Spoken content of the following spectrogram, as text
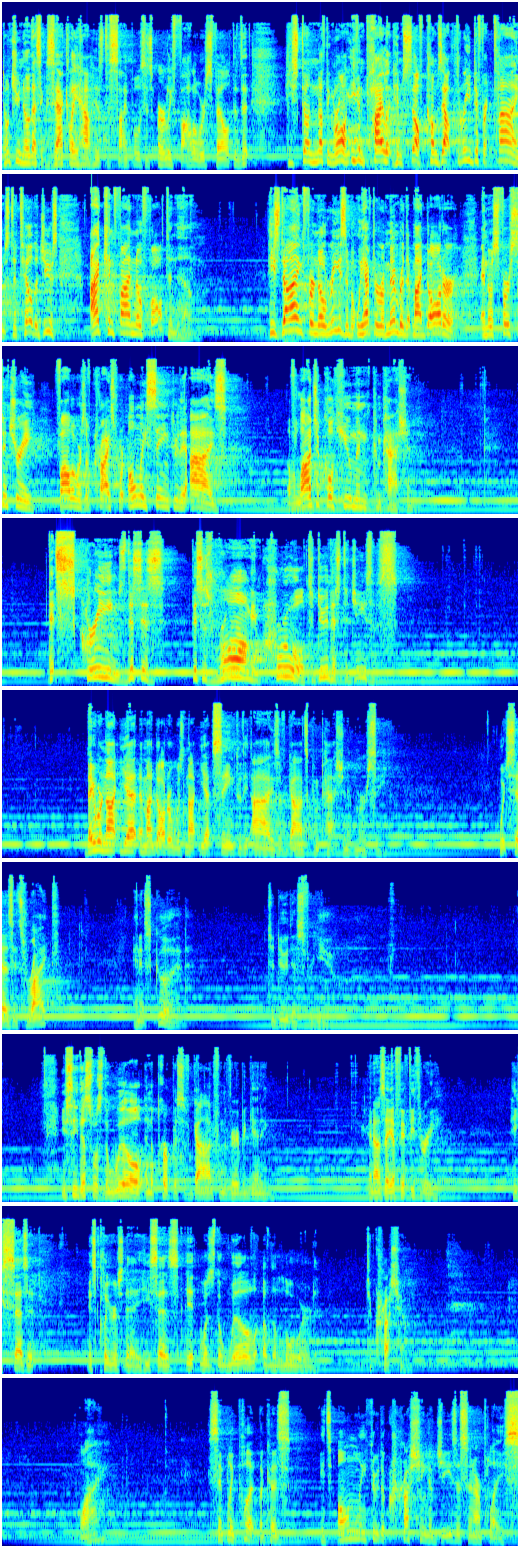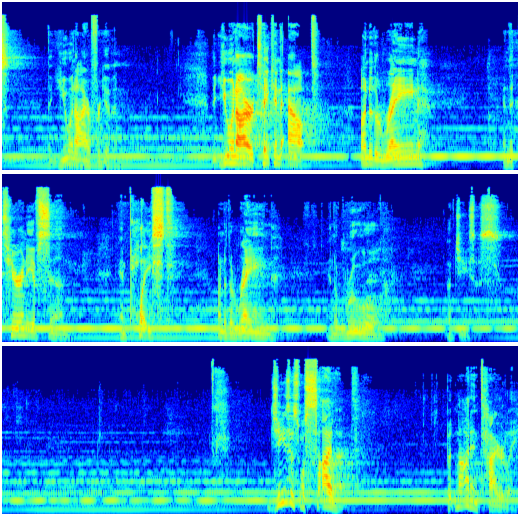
Don't you know that's exactly how his disciples, his early followers felt? That he's done nothing wrong. Even Pilate himself comes out three different times to tell the Jews, I can find no fault in him. He's dying for no reason, but we have to remember that my daughter and those first century followers of Christ were only seeing through the eyes of logical human compassion that screams, This is, this is wrong and cruel to do this to Jesus. They were not yet, and my daughter was not yet seeing through the eyes of God's compassionate mercy, which says it's right and it's good to do this for you. You see, this was the will and the purpose of God from the very beginning. In Isaiah 53, he says it as clear as day. He says, It was the will of the Lord to crush him. Why? Simply put, because it's only through the crushing of Jesus in our place that you and I are forgiven. That you and I are taken out under the reign and the tyranny of sin and placed under the reign and the rule of Jesus. Jesus was silent, but not entirely.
